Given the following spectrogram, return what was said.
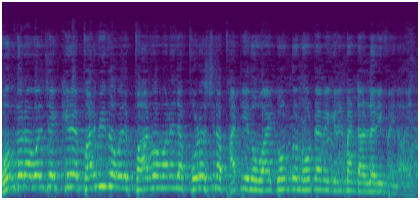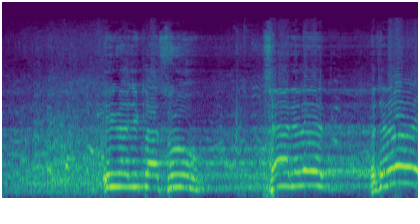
বন্ধুরা বলছে কিরে পারবি তো? বলছে পারব মানে যা পড়েছি না ফাটিয়ে দেবো। I don't know time a great man Dalda refine oil ইংরাজি ক্লাস শুরু। স্যার এলেন। বলছে "এই,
